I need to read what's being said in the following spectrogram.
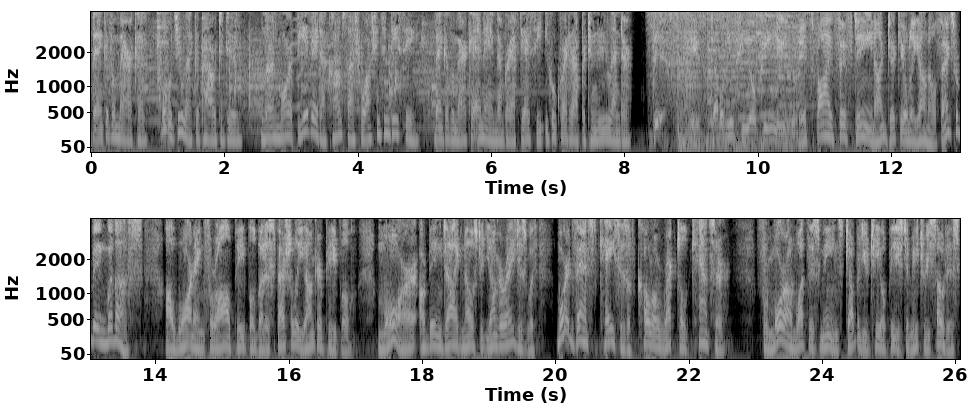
Bank of America. What would you like the power to do? Learn more at BofA.com slash Washington, D.C. Bank of America NA member FDIC equal credit opportunity lender. This is WTOP News. It's 515. I'm Dick Uliano. Thanks for being with us. A warning for all people, but especially younger people. More are being diagnosed at younger ages with more advanced cases of colorectal cancer. For more on what this means, WTOP's Dimitri Sotis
